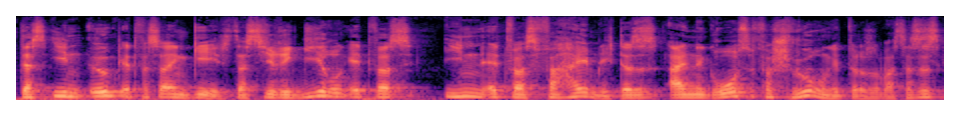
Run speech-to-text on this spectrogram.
dass ihnen irgendetwas eingeht, dass die Regierung etwas, ihnen etwas verheimlicht, dass es eine große Verschwörung gibt oder sowas. Das ist,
